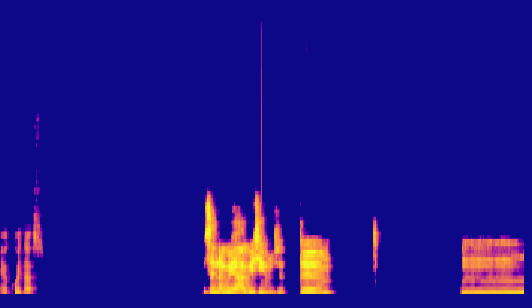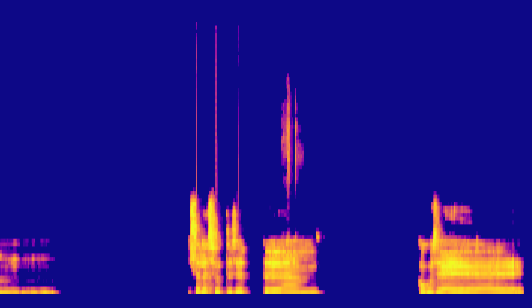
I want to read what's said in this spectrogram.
ja kuidas? see on nagu hea küsimus, et mm, selles suhtes, et ähm, kogu see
